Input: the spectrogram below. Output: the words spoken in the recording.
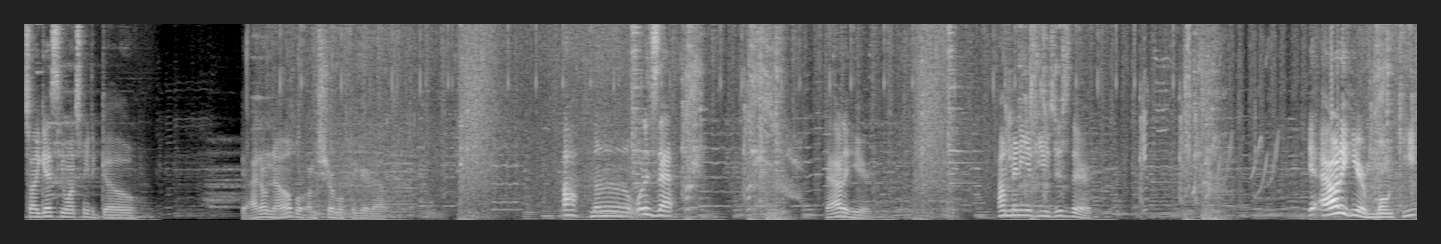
So I guess he wants me to go... Yeah, I don't know, but I'm sure we'll figure it out. Ah, no, no, no, no. What is that? Get out of here. How many of yous is there? Get out of here, monkey.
